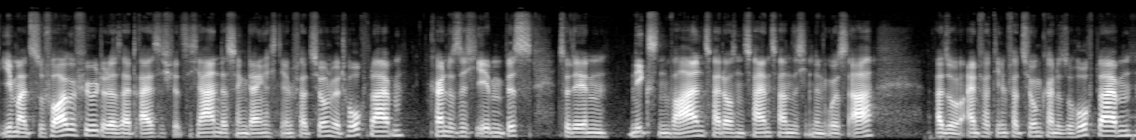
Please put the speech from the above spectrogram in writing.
jemals zuvor gefühlt oder seit 30, 40 Jahren. Deswegen denke ich, die Inflation wird hoch bleiben, könnte sich eben bis zu den nächsten Wahlen 2022 in den USA, also einfach die Inflation könnte so hoch bleiben,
